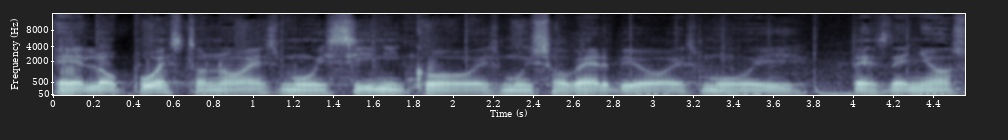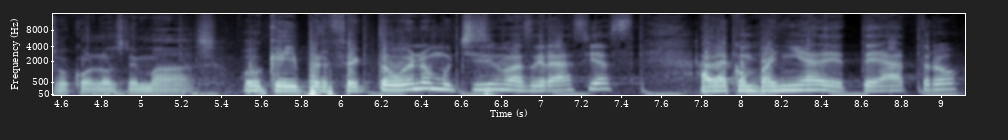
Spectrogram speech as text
eh, lo opuesto, ¿no? Es muy cínico, es muy soberbio, es muy desdeñoso con los demás. Ok, perfecto. Bueno, muchísimas gracias a la compañía de teatro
